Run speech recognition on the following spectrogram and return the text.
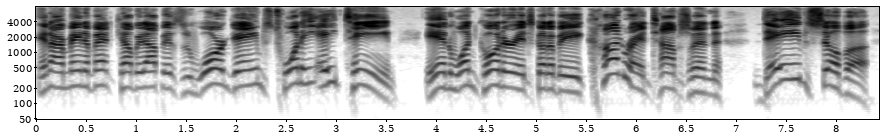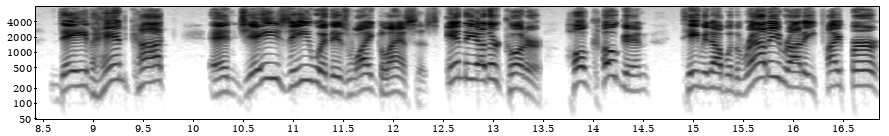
In our main event coming up is War Games 2018. In one corner, it's going to be Conrad Thompson, Dave Silva, Dave Hancock, and Jay Z with his white glasses. In the other corner, Hulk Hogan teaming up with Rowdy Roddy Piper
